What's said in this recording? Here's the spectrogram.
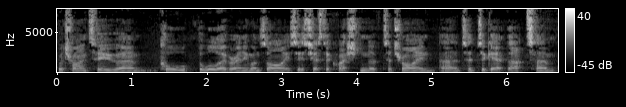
we're trying to, um, pull the wool over anyone's eyes. It's just a question of to try and, uh, to, to get that, um,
